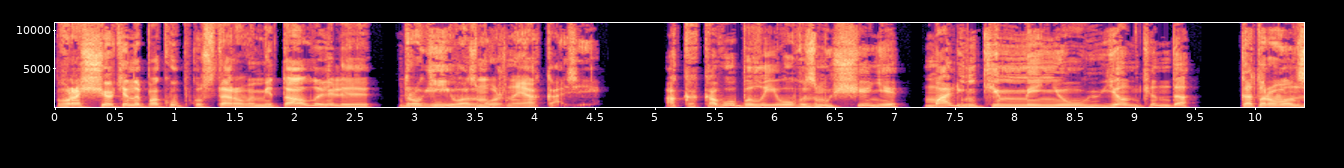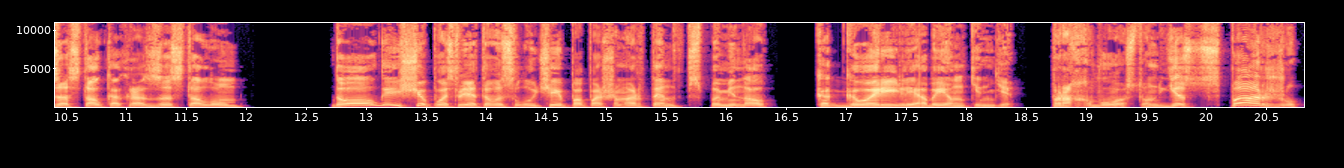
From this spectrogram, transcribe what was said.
в расчете на покупку старого металла или другие возможные оказии. А каково было его возмущение маленьким меню Йонкинда, которого он застал как раз за столом. Долго еще после этого случая папаша Мартен вспоминал, как говорили об Йонкинде, Прохвост, он ест спаржу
